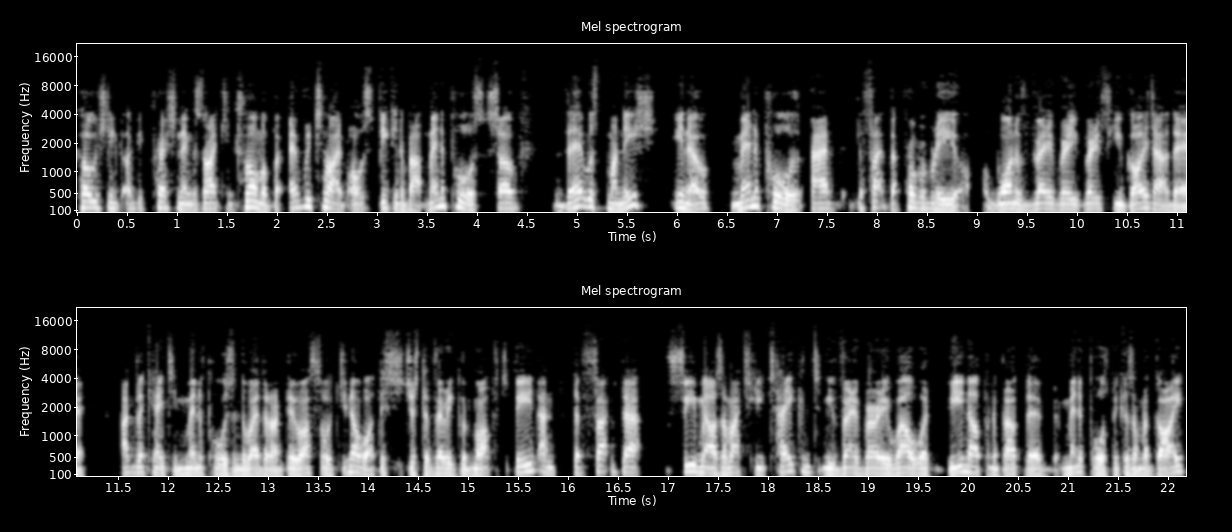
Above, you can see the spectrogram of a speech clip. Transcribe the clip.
coaching on depression, anxiety, and trauma, but every time I was speaking about menopause. So there was my niche, you know, menopause and the fact that probably one of very, very, very few guys out there advocating menopause in the way that I do, I thought, you know what, this is just a very good market to be in. And the fact that females have actually taken to me very, very well when being open about their menopause because I'm a guy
